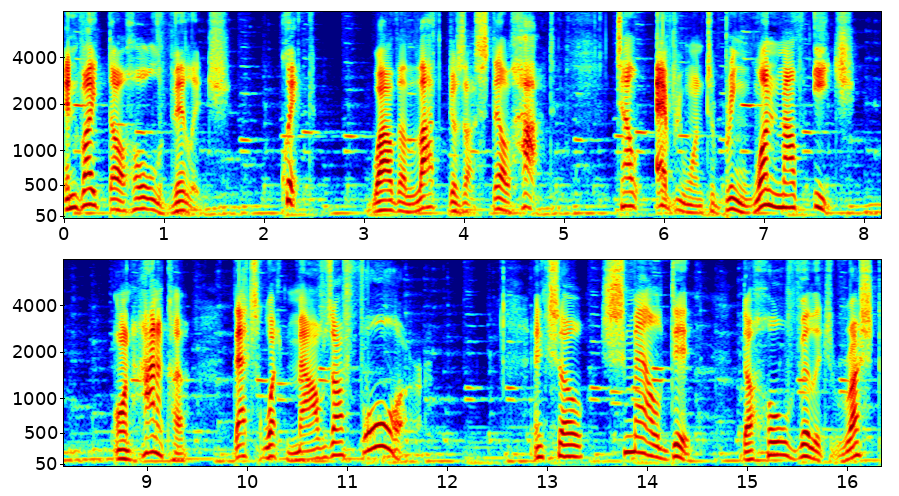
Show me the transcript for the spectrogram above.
Invite the whole village. Quick, while the latkes are still hot. Tell everyone to bring one mouth each. On Hanukkah, that's what mouths are for. And so Shmuel did. The whole village rushed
